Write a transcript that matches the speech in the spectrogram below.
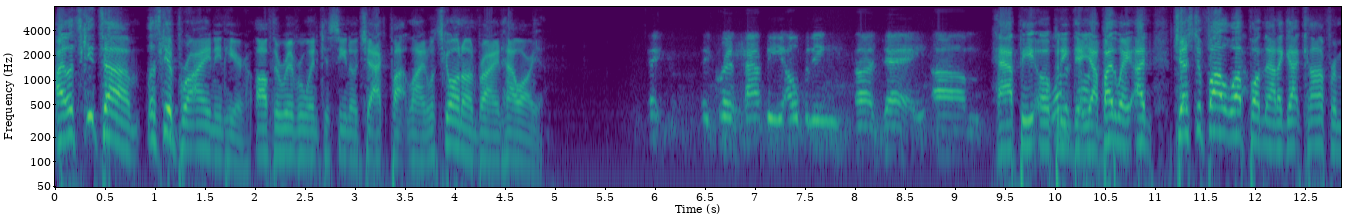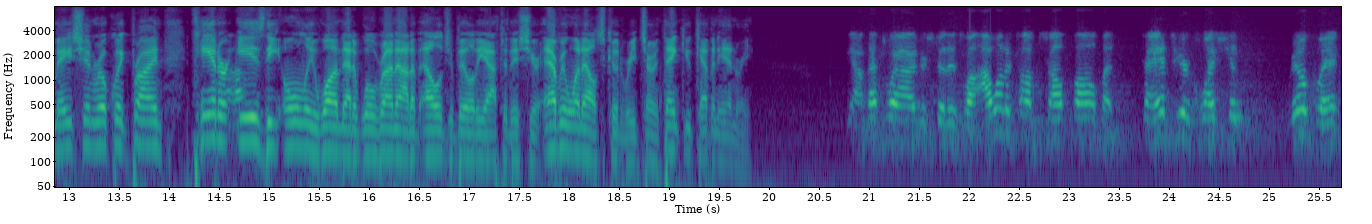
All right, let's get um, let's get Brian in here off the Riverwind Casino jackpot line. What's going on, Brian? How are you? Hey, Chris. Happy opening uh, day. Um, happy opening day. Yeah. By the way, I, just to follow up on that, I got confirmation real quick, Brian. Tanner uh, is the only one that will run out of eligibility after this year. Everyone else could return. Thank you, Kevin Henry. Yeah, that's what I understood as well. I want to talk softball, but to answer your question real quick,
